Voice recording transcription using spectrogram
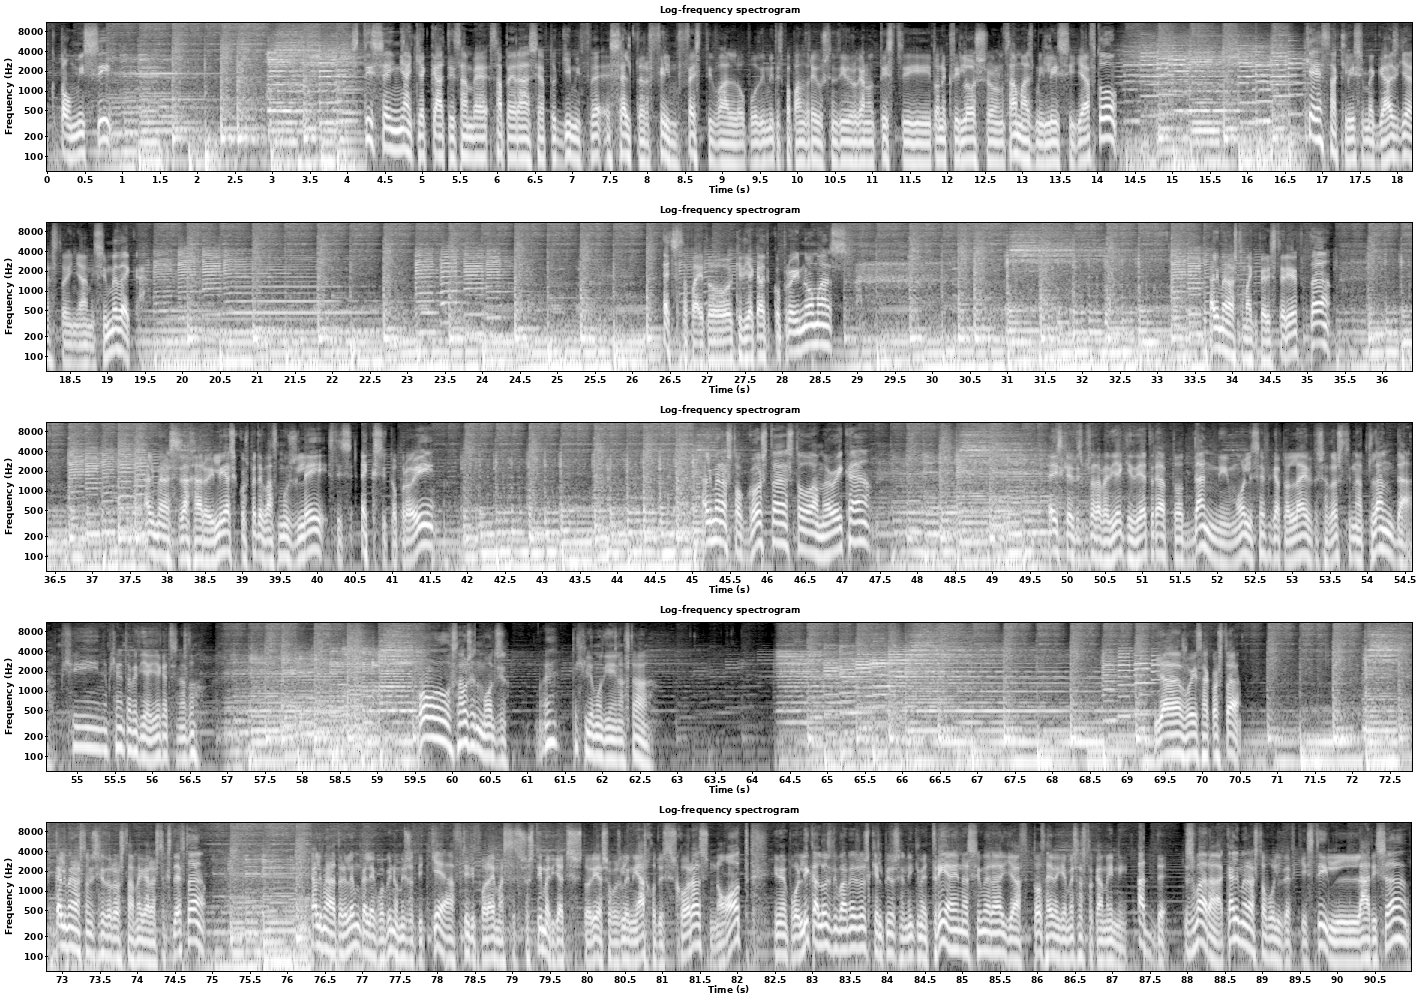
Στις 9 και κάτι θα, με, θα περάσει από το Gimme Shelter Film Festival όπου ο Δημήτρης Παπανδρέους συνδιοργανωτής των εκδηλώσεων θα μας μιλήσει για αυτό και θα κλείσει με γκάζια στο 9.30 με 10. Έτσι θα πάει το κυριακάτικο πρωινό μας. Καλημέρα στο Μάκη Περιστέρη 7. Καλημέρα στη Ζάχαρο Ηλίας, 25 βαθμούς λέει στις 6 το πρωί. Καλημέρα στον Κώστα, στο America. Έχεις χαιρετήσει τα παιδιά και ιδιαίτερα από τον Ντάνι. Μόλις έφυγα από το live τους εδώ στην Ατλάντα. Ποια είναι, ποια είναι τα παιδιά, για κάτσε να δω. Oh, thousand mods. Ε, τα χιλιομόδια είναι αυτά. Για βοήθα Κωστά. Καλημέρα στον Ισίδωρο στα Μέγαρα στο 67. Καλημέρα, τρελέ μου. Καλή εκπομπή. Νομίζω ότι και αυτή τη φορά είμαστε στη σωστή μεριά της ιστορίας, όπως λένε οι άρχοντες της χώρας. Not. Είμαι πολύ καλός Λιβανέζος και ελπίζω σε νίκη με 3-1 σήμερα. Γι' αυτό θα είμαι και μέσα στο καμένι. Άντε, σβάρα. Καλημέρα στο Βολιδεύκη. Στη Λάρισα.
